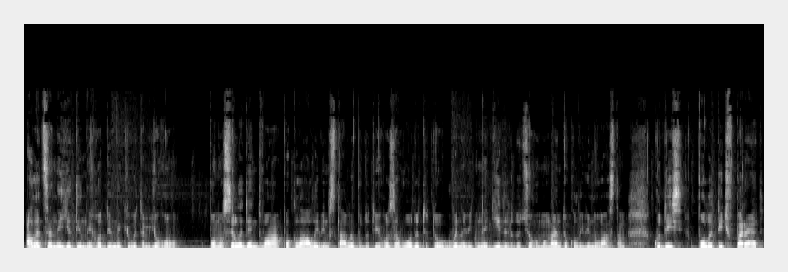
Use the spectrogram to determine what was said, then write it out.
але це не єдиний годинник, і ви там його поносили день-два, поклали, він став, і будете його заводити, то ви навіть не дійдете до цього моменту, коли він у вас там кудись полетить вперед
